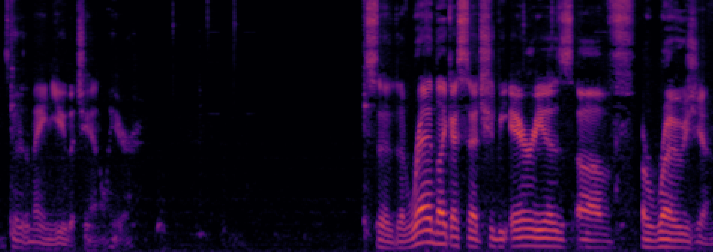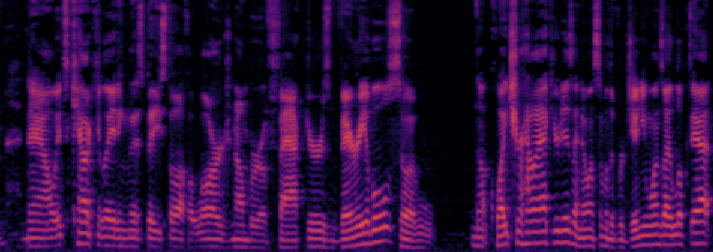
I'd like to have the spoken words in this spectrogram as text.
Let's go to the main Yuba channel here. So the red, like I said, should be areas of erosion. Now, it's calculating this based off a large number of factors and variables, so I'm not quite sure how accurate it is. I know on some of the Virginia ones I looked at,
